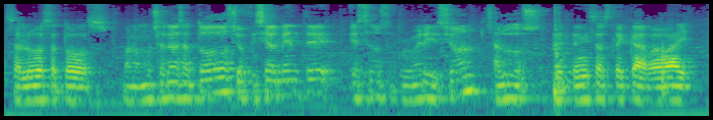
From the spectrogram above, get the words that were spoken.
Saludos a todos. Bueno, muchas gracias a todos y oficialmente esta es nuestra primera edición. Saludos. De Tenis Azteca, bye bye.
